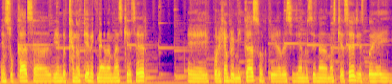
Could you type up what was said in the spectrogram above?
en su casa viendo que no tienen nada más que hacer. Eh, por ejemplo, en mi caso, que a veces ya no sé nada más que hacer y estoy ahí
